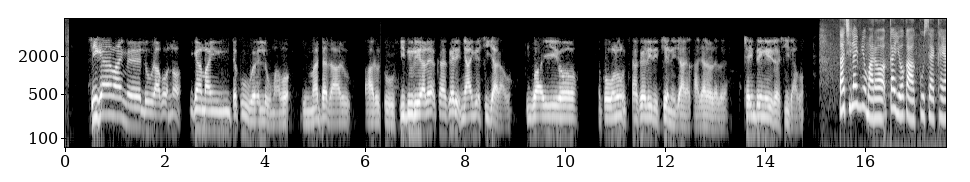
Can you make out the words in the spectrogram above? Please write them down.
။စီကံပိုင်းပဲလိုတာပေါ့နော်။စီကံပိုင်းတစ်ခုပဲလိုမှာပေါ့။ဒီမတ်တက်တာတို့ဘာတို့သူပြည်သူတွေကလည်းအခက်အခဲတွေအများကြီးပဲရှိကြတာကိုဒီဝါရီရောအကုန်လုံးအခက်အခဲလေးတွေဖြစ်နေကြတဲ့ခါကြတော့လည်းပဲထိမ့်သိမ်းလေးတွေတော့ရှိတာပေါ့ တာချီလိုက်မြို့မှာတော့ကတ်ယောဂကုဆက်ခံရ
